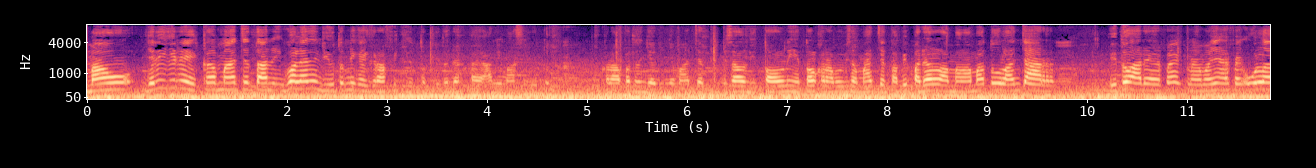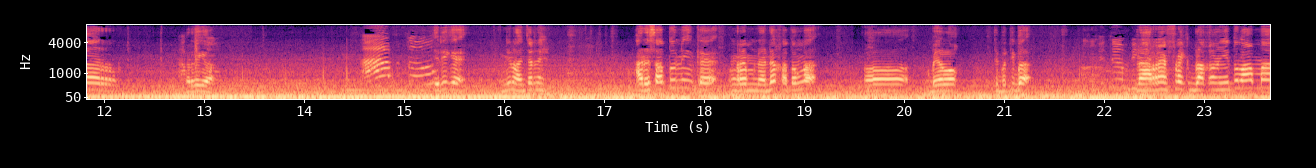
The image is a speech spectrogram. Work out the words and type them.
mau jadi gini kemacetan. Gue liatnya di YouTube nih kayak grafik YouTube gitu dah kayak animasi YouTube. Kenapa tuh jadinya macet? Misal di tol nih tol kenapa bisa macet? Tapi padahal lama-lama tuh lancar. Nah, itu ada efek namanya efek ular. Ngerti gak? apa tuh? Jadi kayak ini lancar nih. Ada satu nih kayak ngerem mendadak atau enggak eh, belok tiba-tiba. Itu yang bikin nah refleks belakangnya itu lama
